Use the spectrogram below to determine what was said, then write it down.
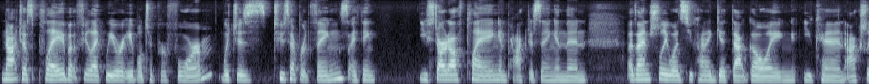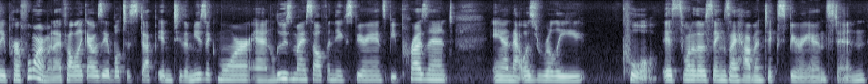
not just play, but feel like we were able to perform, which is two separate things. I think you start off playing and practicing, and then eventually once you kind of get that going you can actually perform. And i felt like i was able to step into the music more and lose myself in the experience be present. And that was really cool. It's one of those things i haven't experienced in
